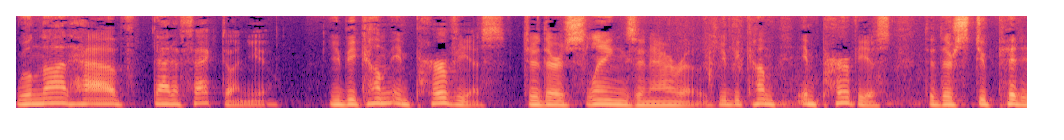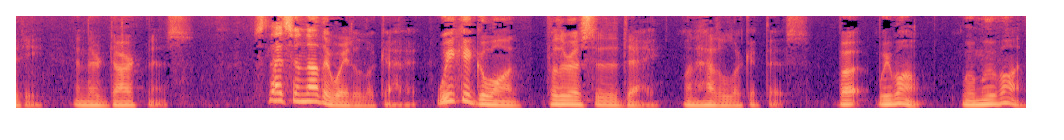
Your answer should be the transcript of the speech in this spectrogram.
will not have that effect on you. You become impervious to their slings and arrows. You become impervious to their stupidity and their darkness. So that's another way to look at it. We could go on for the rest of the day on how to look at this, but we won't. We'll move on.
